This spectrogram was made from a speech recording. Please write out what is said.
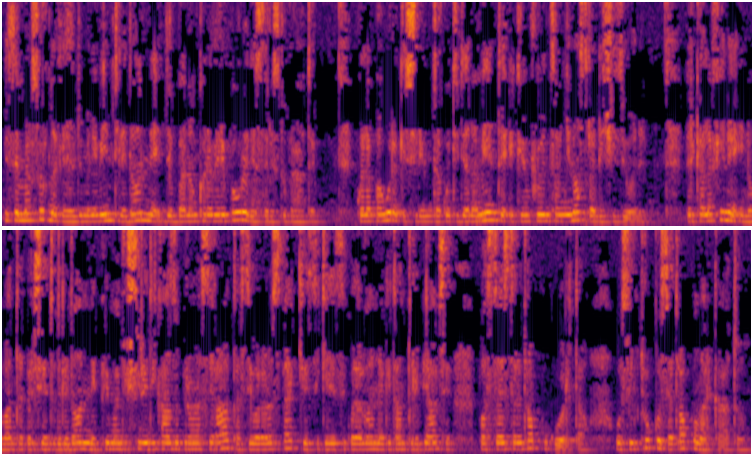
Mi sembra assurdo che nel 2020 le donne debbano ancora avere paura di essere stuprate, quella paura che si limita quotidianamente e che influenza ogni nostra decisione, perché alla fine il 90% delle donne prima di uscire di casa per una serata si guarda allo specchio e si chiede se quella gonna che tanto le piace possa essere troppo corta o se il trucco sia troppo marcato.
